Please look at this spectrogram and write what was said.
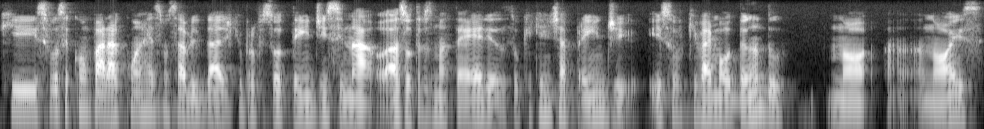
que, se você comparar com a responsabilidade que o professor tem de ensinar as outras matérias, o que, que a gente aprende, isso que vai moldando no, a, nós,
